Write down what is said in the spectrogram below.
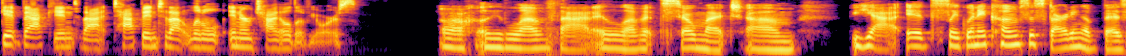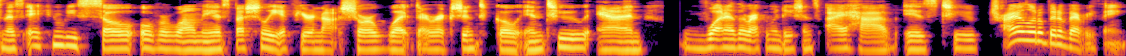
Get back into that, tap into that little inner child of yours. Oh, I love that. I love it so much. Um, yeah, it's like when it comes to starting a business, it can be so overwhelming, especially if you're not sure what direction to go into. And one of the recommendations I have is to try a little bit of everything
